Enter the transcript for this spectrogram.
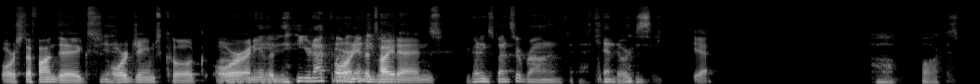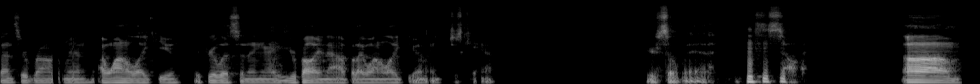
or Stefon Diggs Yeah. or James Cook oh, or, any of the you're not cutting or any of the tight ends You're cutting Spencer Brown and Ken Dorsey. Yeah. Oh fuck, Spencer Brown, man. I want to like you. If you're listening, I, you're probably not, but I want to like you, and I just can't. You're so bad, so bad. Um,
